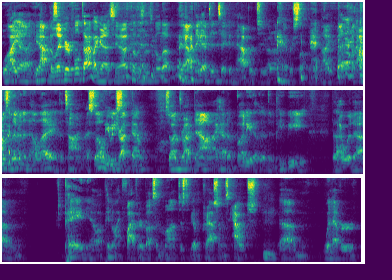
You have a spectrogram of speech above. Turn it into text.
"Well, I uh, yeah, to live here full time, I guess." You know, until this is filled up. yeah, I think I did take a nap or two. I don't know if I ever slept the whole night, but, but I was living in LA at the time. I still oh, you would drive down. There. So I'd drive down. I had a buddy that lived in PB that I would um, pay. You know, I paid him like five hundred bucks a month just to be able to crash on his couch mm-hmm. um, whenever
